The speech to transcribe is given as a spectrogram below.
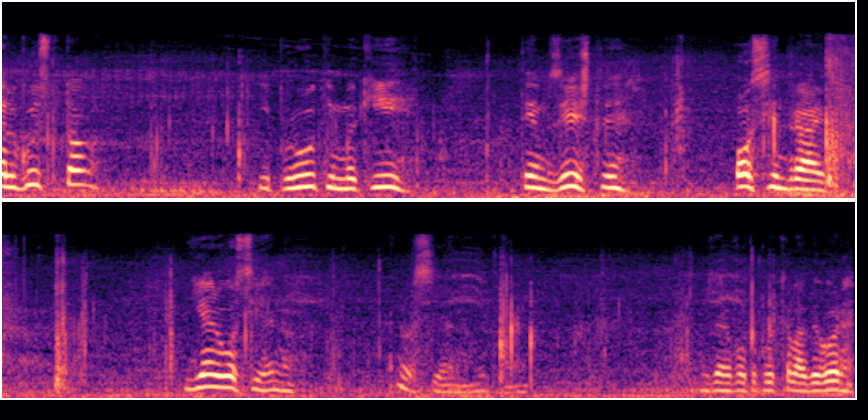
El Gusto e por último aqui temos este Ocean Drive era o oceano. O oceano, muito bem. Vamos dar a volta por aquele lado agora.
